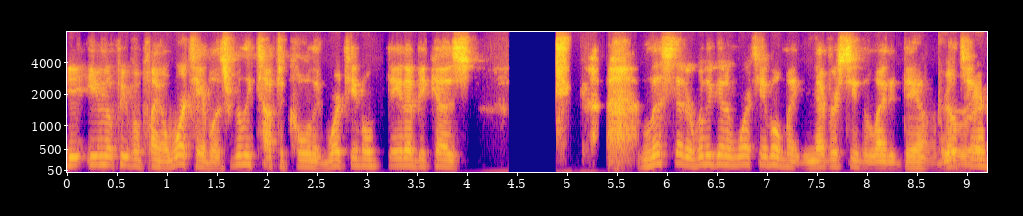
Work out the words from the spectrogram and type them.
Even though people are playing a war table, it's really tough to collate war table data because lists that are really good in war table might never see the light of day on a real table.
